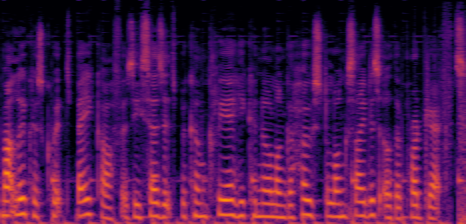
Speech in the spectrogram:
Matt Lucas quits Bake Off as he says it's become clear he can no longer host alongside his other projects.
